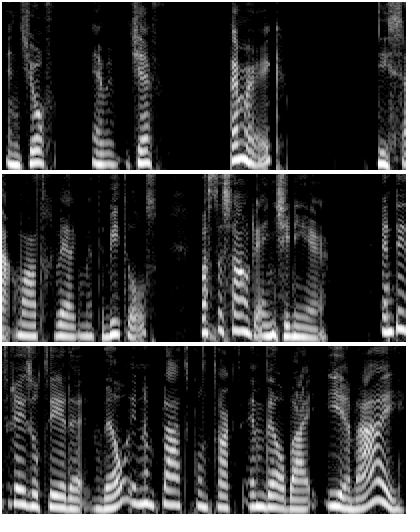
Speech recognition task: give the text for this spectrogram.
en Geoff, em- Jeff Emmerich, die samen had gewerkt met de Beatles, was de sound engineer. En dit resulteerde wel in een plaatcontract en wel bij EMI.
